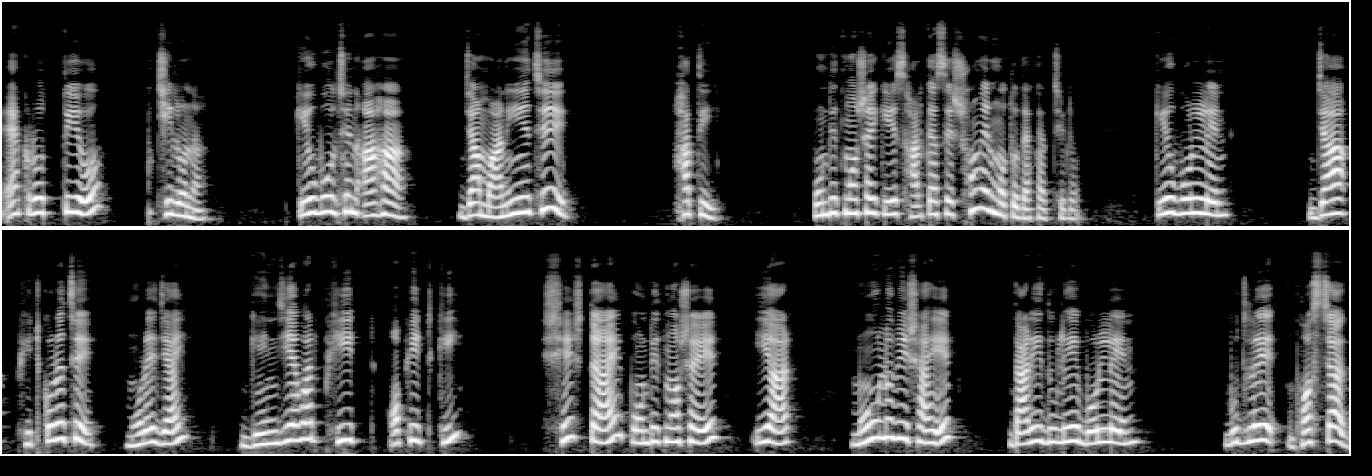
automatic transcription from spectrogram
একরত্তিও ছিল না। কেউ বলছেন, আহা, যা মানিয়েছে হাতি। পণ্ডিত মশাইকে সার্কাসের সঙ্গের মতো দেখাচ্ছিল। কেউ বললেন, যা ফিট করেছে, মরে যাই। গেঞ্জি আবার ফিট, অফিট কি? শেষটায় পণ্ডিত মশাইয়ের ইয়ার মৌলভী সাহেব দাড়ি দুলিয়ে বললেন, বুঝলে ভস্চাজ,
